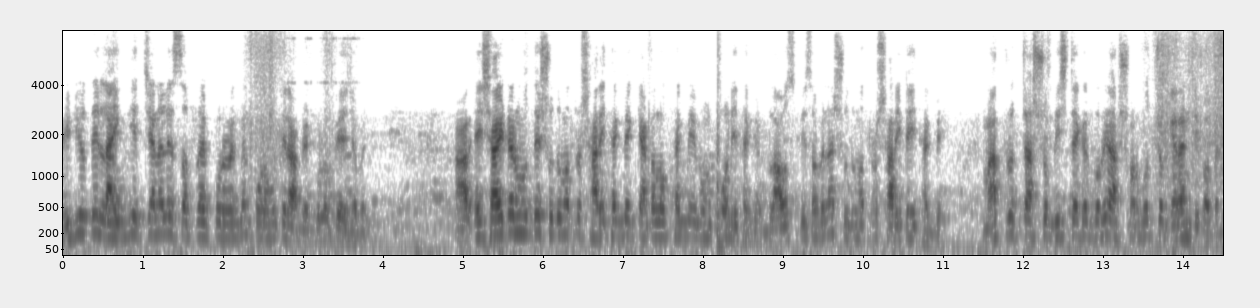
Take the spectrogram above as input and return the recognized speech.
ভিডিওতে লাইক দিয়ে চ্যানেলে সাবস্ক্রাইব করে রাখবেন, পরবর্তীর আপডেটগুলো পেয়ে যাবেন। আর এই শাড়িটার মধ্যে শুধুমাত্র শাড়ি থাকবে ক্যাটালগ থাকবে এবং পলি থাকবে। ব্লাউজ পিস হবে না, শুধুমাত্র শাড়িটাই থাকবে। মাত্র চারশো বিশ টাকা করে আর সর্বোচ্চ গ্যারান্টি পাবেন।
